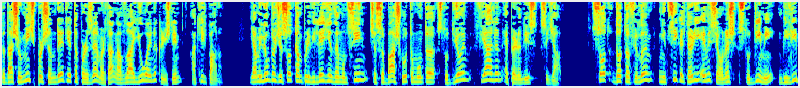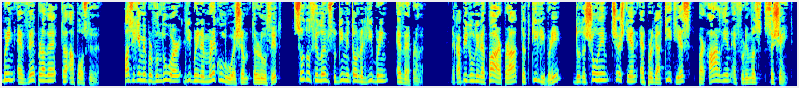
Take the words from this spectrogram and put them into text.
Të dashur miq, përshëndetje të përzemërta nga vëllai juaj në Krishtin, Akil Pano. Jam i lumtur që sot kam privilegjin dhe mundësinë që së bashku të mund të studiojmë Fjalën e Perëndisë së gjallë. Sot do të fillojmë një cikël të ri emisionesh studimi mbi librin e Veprave të Apostujve. Pasi kemi përfunduar librin e mrekullueshëm të Ruthit, sot do të fillojmë studimin tonë në librin e Veprave. Në kapitullin e parë pra të këtij libri do të shohim çështjen e përgatitjes për ardhjen e frymës së shenjtë.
